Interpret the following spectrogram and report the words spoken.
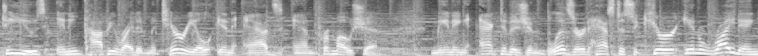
to use any copyrighted material in ads and promotion. Meaning Activision Blizzard has to secure in writing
